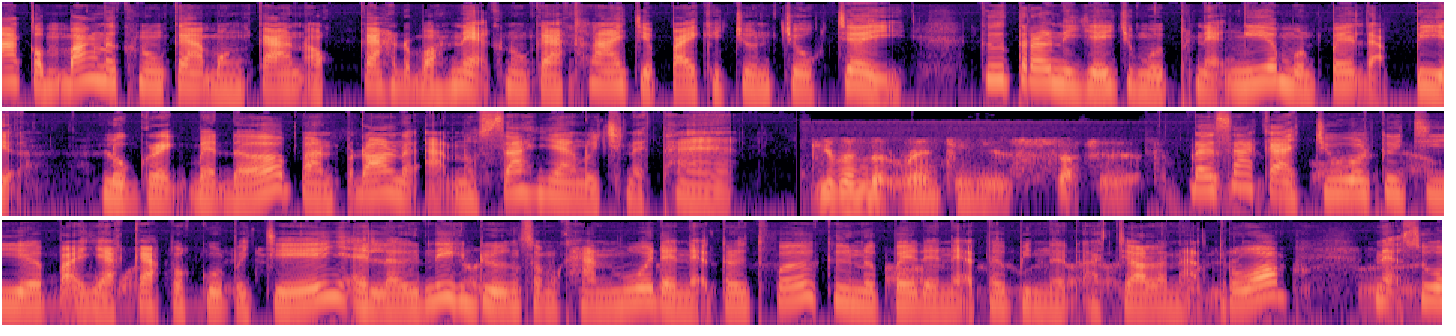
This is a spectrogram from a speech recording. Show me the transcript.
អាកំបាំងនៅក្នុងការបង្កើនឱកាសរបស់អ្នកក្នុងការក្លាយជាបេក្ខជនជោគជ័យគឺត្រូវនិយាយជាមួយភ្នាក់ងារមុនពេលដាក់ពាក្យលោក Greg Beder បានផ្ដល់នូវអនុសាសន៍យ៉ាងដូចនេះថា given that renting is such a ដោយសារការជួលគឺជាបរិយាកាសប្រកួតប្រជែងឥឡូវនេះរឿងសំខាន់មួយដែលអ្នកត្រូវធ្វើគឺនៅពេលដែលអ្នកទៅពិនិត្យអចលនទ្រព្យអ្នកសួរ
